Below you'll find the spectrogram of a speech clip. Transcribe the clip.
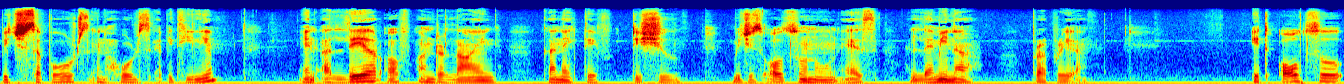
which supports and holds epithelium, and a layer of underlying connective tissue which is also known as lamina propria. It also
